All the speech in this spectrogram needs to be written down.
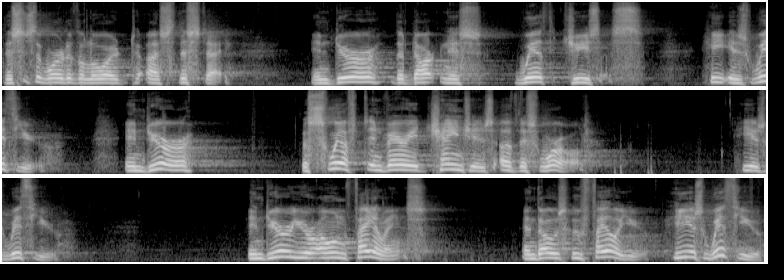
This is the word of the Lord to us this day. Endure the darkness with Jesus. He is with you. Endure the swift and varied changes of this world. He is with you. Endure your own failings and those who fail you. He is with you.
